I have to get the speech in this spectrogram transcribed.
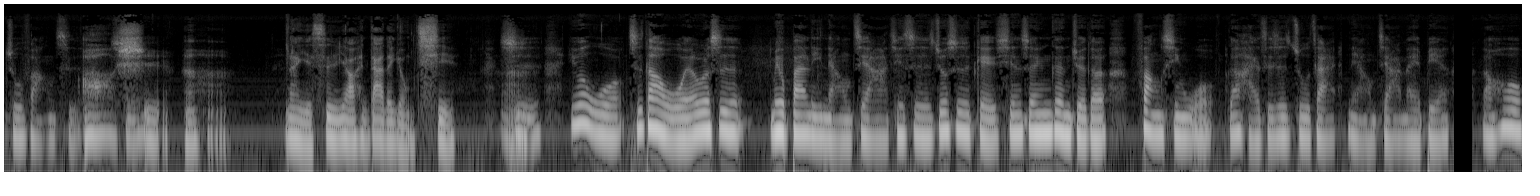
租房子。哦，是，是嗯哼，那也是要很大的勇气。是、嗯、因为我知道，我要是没有搬离娘家，其实就是给先生更觉得放心。我跟孩子是住在娘家那边，然后。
